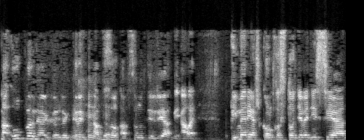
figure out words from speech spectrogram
a úplne akože krk absol, absolútne žiadny, ale ty meriaš koľko? 190?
